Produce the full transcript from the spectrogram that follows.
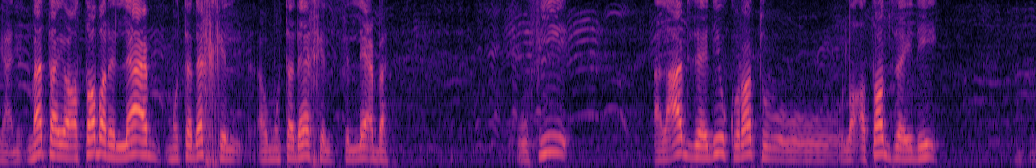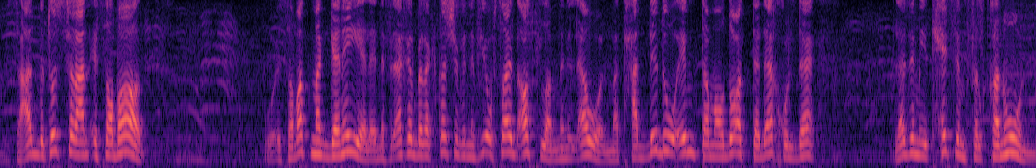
يعني متى يعتبر اللاعب متدخل أو متداخل في اللعبة؟ وفي ألعاب زي دي وكرات ولقطات زي دي ساعات بتسفر عن إصابات. وإصابات مجانية لأن في الآخر بنكتشف إن في اوفسايد أصلا من الأول. ما تحددوا إمتى موضوع التداخل ده لازم يتحسم في القانون.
